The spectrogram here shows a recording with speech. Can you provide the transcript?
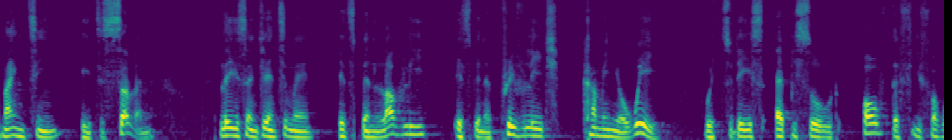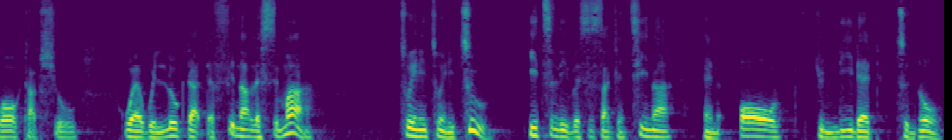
1987. Ladies and gentlemen, it's been lovely. It's been a privilege coming your way with today's episode of the FIFA World Cup show, where we looked at the Finalissima 2022, Italy versus Argentina, and all you needed to know.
